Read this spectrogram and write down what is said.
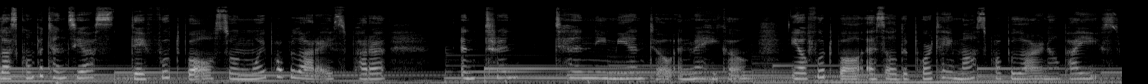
Las competencias de fútbol son muy populares para entretenimiento en México y el fútbol es el deporte más popular en el país.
